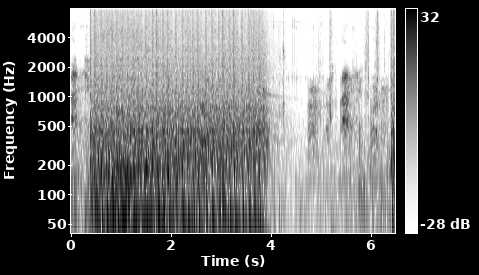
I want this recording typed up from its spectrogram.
Mark. Burn.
